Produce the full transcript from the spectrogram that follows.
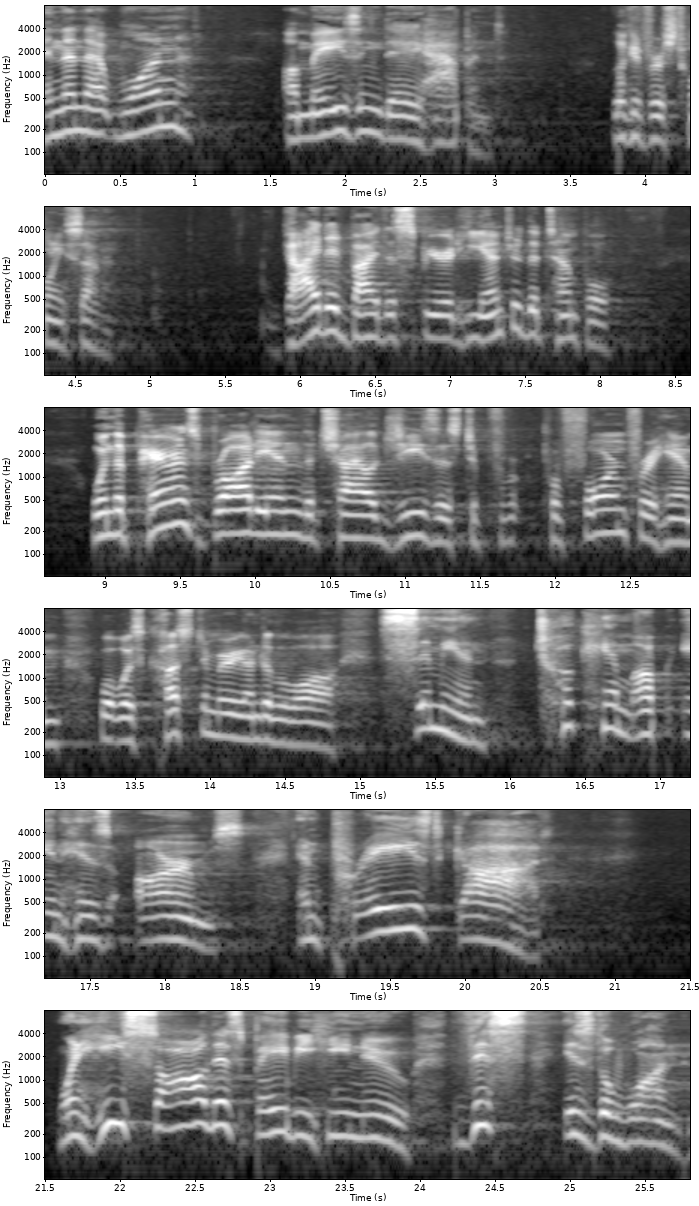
And then that one amazing day happened. Look at verse 27. Guided by the Spirit, he entered the temple when the parents brought in the child Jesus to perform for him what was customary under the law, Simeon took him up in his arms and praised God. When he saw this baby, he knew this is the one.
